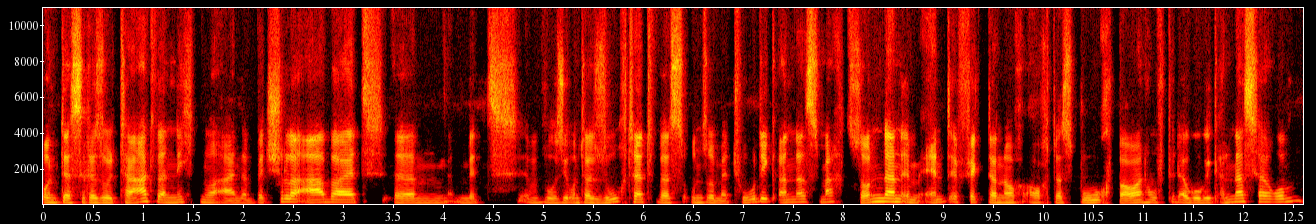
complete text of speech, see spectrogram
Und das Resultat war nicht nur eine Bachelorarbeit, ähm, mit, wo sie untersucht hat, was unsere Methodik anders macht, sondern im Endeffekt dann auch, auch das Buch Bauernhofpädagogik andersherum,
